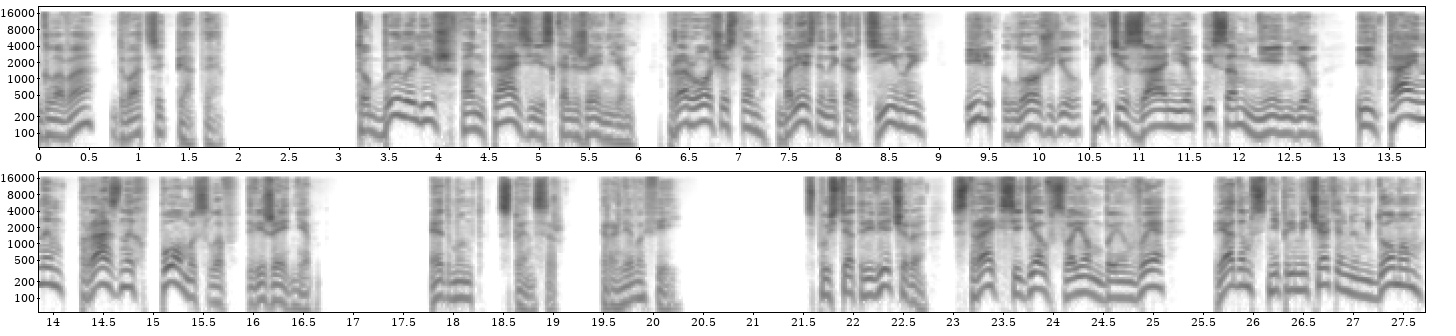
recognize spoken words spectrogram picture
Глава двадцать пятая. То было лишь фантазией скольжением, пророчеством, болезненной картиной или ложью, притязанием и сомнением, или тайным праздных помыслов движением. Эдмунд Спенсер, Королева фей. Спустя три вечера Страйк сидел в своем БМВ рядом с непримечательным домом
